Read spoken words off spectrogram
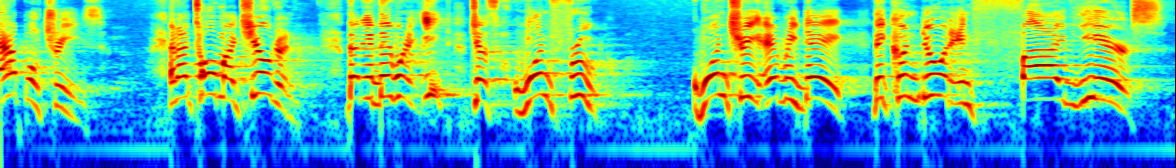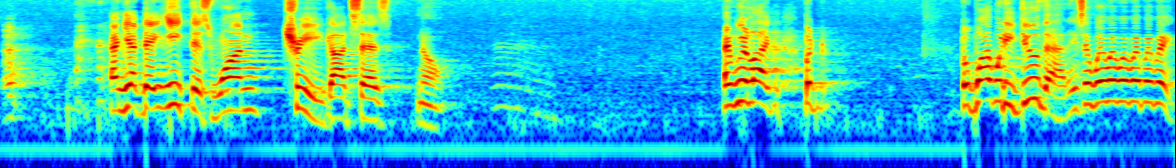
apple trees. And I told my children that if they were to eat just one fruit, one tree every day, they couldn't do it in five years. And yet they eat this one tree. God says, no. And we're like, but, but why would he do that? He said, wait, wait, wait, wait, wait, wait.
